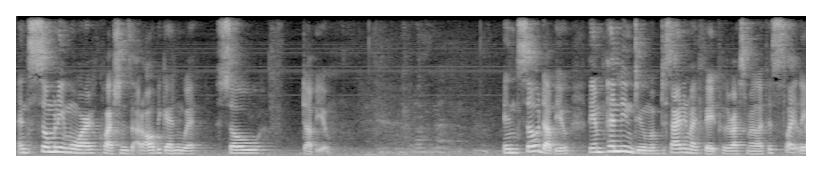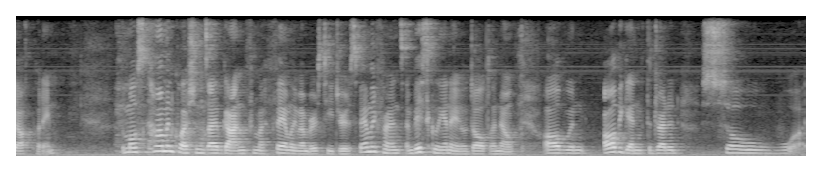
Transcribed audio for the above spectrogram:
And so many more questions that all begin with So W. In So W, the impending doom of deciding my fate for the rest of my life is slightly off putting. The most common questions I've gotten from my family members, teachers, family friends, and basically any adult I know all, when, all begin with the dreaded, so what?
